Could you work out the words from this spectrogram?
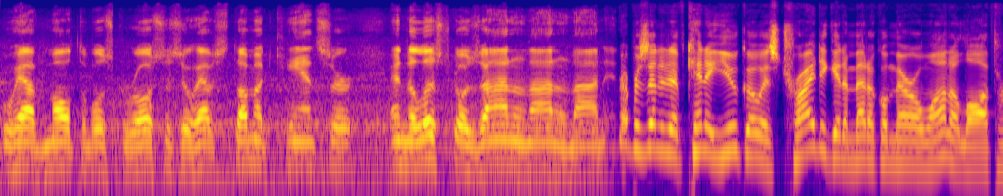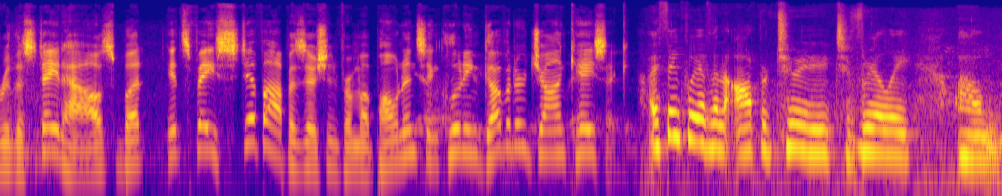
who have multiple sclerosis, who have stomach cancer, and the list goes on and on and on. Representative Kenny Yuko has tried to get a medical marijuana law through the State House, but it's faced stiff opposition from opponents, including Governor John Kasich. I think we have an opportunity to really um,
